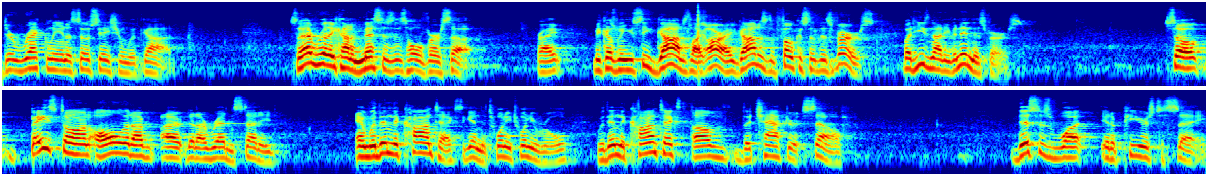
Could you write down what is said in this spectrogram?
directly in association with God. So that really kind of messes this whole verse up, right? Because when you see God, it's like, all right, God is the focus of this verse, but he's not even in this verse. So, based on all that I've, I, that I read and studied, and within the context, again, the 2020 rule, within the context of the chapter itself, this is what it appears to say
